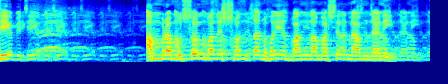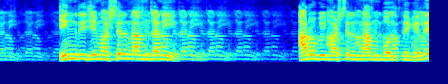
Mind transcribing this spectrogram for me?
ঠিক আমরা মুসলমানের সন্তান হয়ে বাংলা মাসের নাম জানি, ইংরেজি মাসের নাম জানি, আরবি মাসের নাম বলতে গেলে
